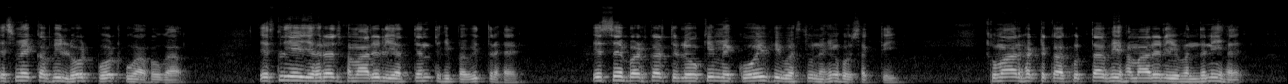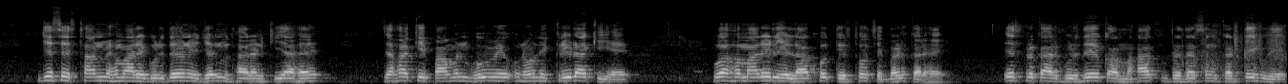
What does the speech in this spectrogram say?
इसमें कभी लोटपोट हुआ होगा। इसलिए यह रज हमारे लिए अत्यंत ही पवित्र है। इससे बढ़कर त्रिलोकी में कोई भी वस्तु नहीं हो सकती। कुमार हट्ट का कुत्ता भी हमारे लिए वंदनीय है। जिस स्थान में हमारे गुरुदेव ने जन्म धारण किया है, जहाँ की पावन भूमि में उन्होंने क्रीड़ा की है, वह हमारे लिए लाखों तीर्थों से बढ़कर है। इस प्रकार गुरुदेव का महात्म प्रदर्शन करते हुए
